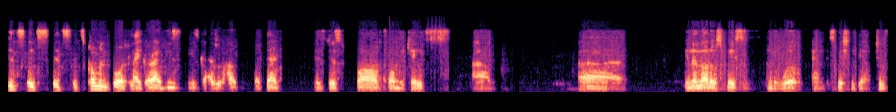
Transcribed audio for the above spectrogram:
it's it's it's it's common thought. Like, all right, these these guys will help, but that is just far from the case. Um, uh, in a lot of spaces in the world, and especially here, which is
